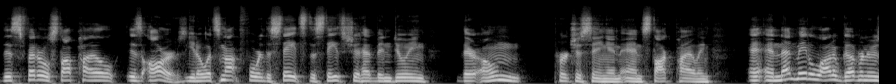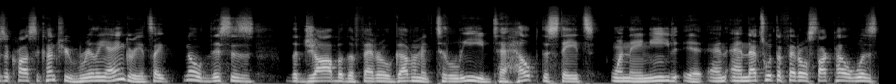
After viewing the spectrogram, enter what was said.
this federal stockpile is ours. You know, it's not for the states. The states should have been doing their own purchasing and, and stockpiling." And, and that made a lot of governors across the country really angry. It's like, no, this is the job of the federal government to lead, to help the states when they need it. And, and that's what the federal stockpile was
